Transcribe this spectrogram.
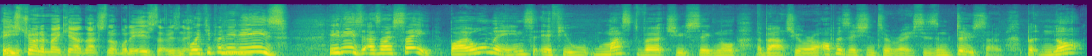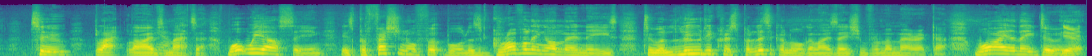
He's the- trying to make out that's not what it is, though, isn't it? well, but it is. It is, as I say, by all means, if you must virtue signal about your opposition to racism, do so, but not to Black Lives Yeah. Matter. What we are seeing is professional footballers grovelling on their knees to a ludicrous political organisation from America. Why are they doing Yeah. it?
